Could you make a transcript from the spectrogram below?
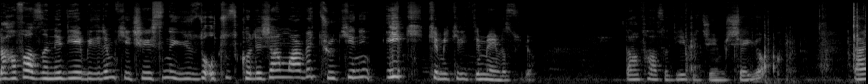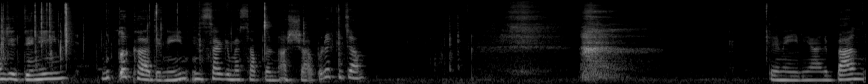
Daha fazla ne diyebilirim ki içerisinde %30 kolajen var ve Türkiye'nin ilk kemik ilikli meyve suyu. Daha fazla diyebileceğim bir şey yok. Bence deneyin. Mutlaka deneyin. Instagram hesaplarını aşağı bırakacağım. Deneyin yani. Ben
